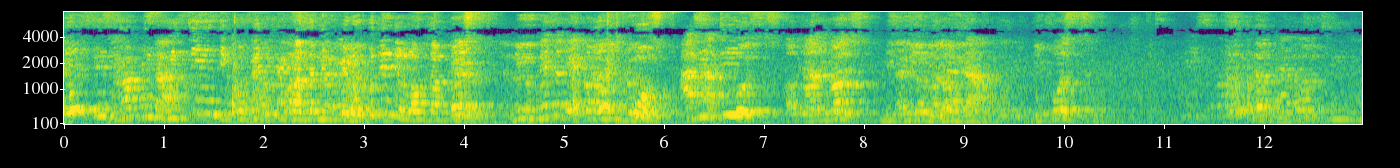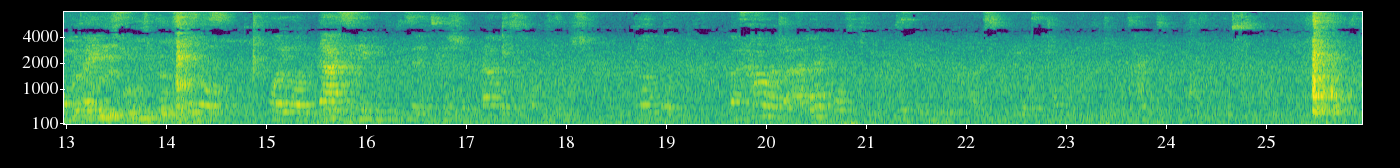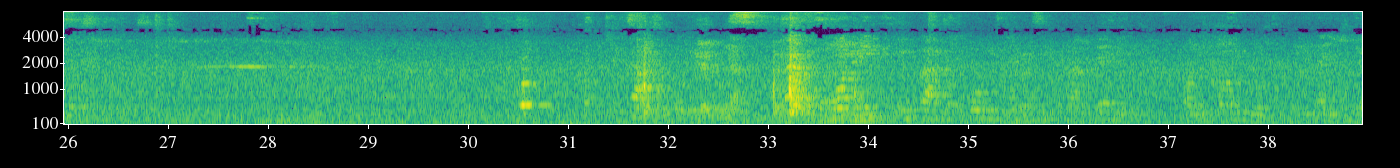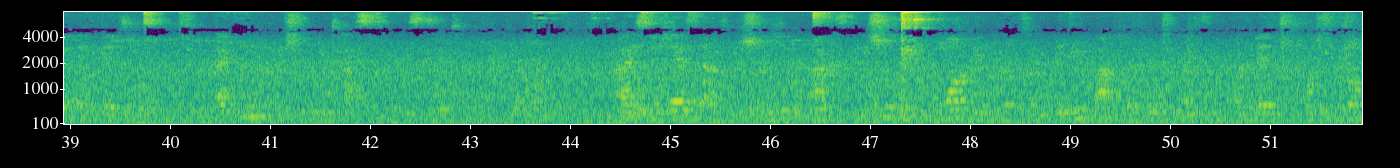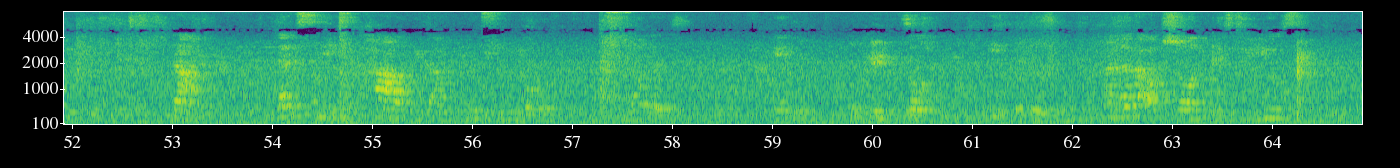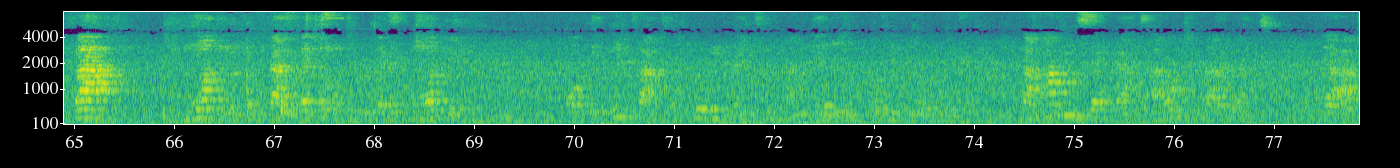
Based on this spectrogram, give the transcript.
Those things happened within the COVID pandemic period, within the lockdown period. You measure the economic Post. growth as at post. And not the the lockdown. The post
